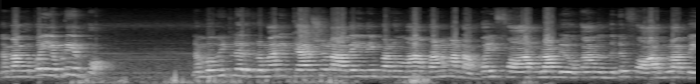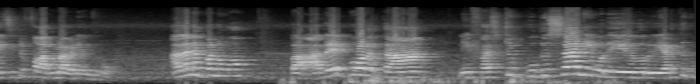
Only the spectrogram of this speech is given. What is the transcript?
நம்ம அங்கே போய் எப்படி இருப்போம்? நம்ம வீட்டில் இருக்கிற மாதிரி கேஷுவலாக அதை இதையும் பண்ணுமா? பண்ண மாட்டோம் போய் ஃபார்முலா அப்படி உட்காந்துட்டு ஃபார்முலா பேசிட்டு ஃபார்முலா வெளியே வந்துடுவோம் அதானே பண்ணுவோம்? இப்போ அதே போல தான் நீ ஃபஸ்ட்டு புதுசாக நீ ஒரு ஒரு இடத்துக்கு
